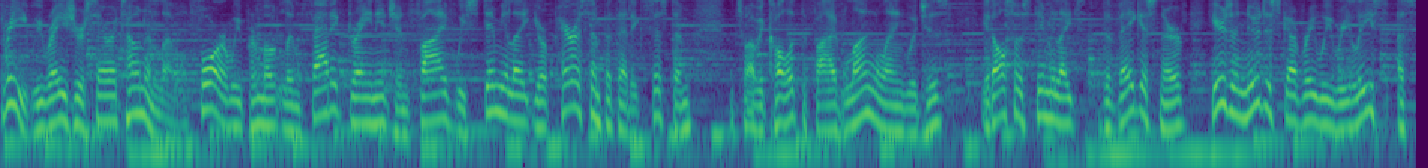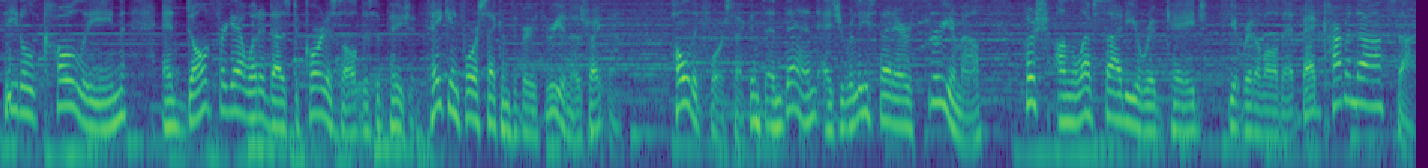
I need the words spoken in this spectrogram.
Three, we raise your serotonin level. Four, we promote lymphatic drainage. And five, we stimulate your parasympathetic system. That's why we call it the five lung languages. It also stimulates the vagus nerve. Here's a new discovery we release acetylcholine. And don't forget what it does to cortisol dissipation. Take in four seconds of air through your nose right now. Hold it four seconds, and then as you release that air through your mouth, push on the left side of your rib cage to get rid of all that bad carbon dioxide.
